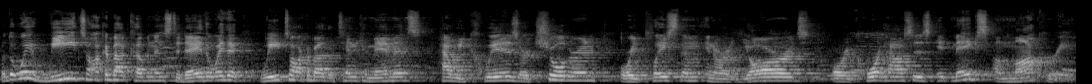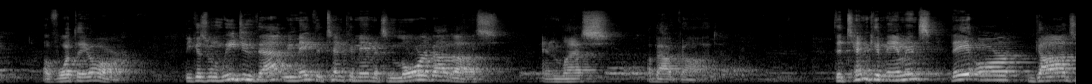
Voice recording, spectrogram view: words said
But the way we talk about covenants today, the way that we talk about the Ten Commandments, how we quiz our children, or we place them in our yards or in courthouses, it makes a mockery of what they are. Because when we do that, we make the Ten Commandments more about us and less about God. The Ten Commandments, they are God's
